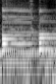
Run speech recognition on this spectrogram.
Bye.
